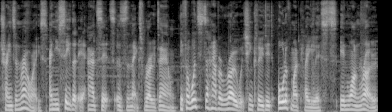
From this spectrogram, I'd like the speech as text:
trains and railways and you see that it adds it as the next row down. If I wanted to have a row which included all of my playlists in one row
